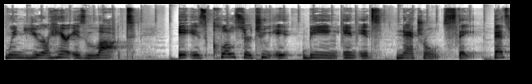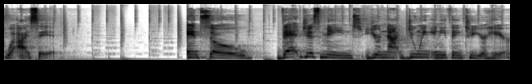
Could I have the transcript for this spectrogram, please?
when your hair is locked, it is closer to it being in its natural state. That's what I said. And so that just means you're not doing anything to your hair.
